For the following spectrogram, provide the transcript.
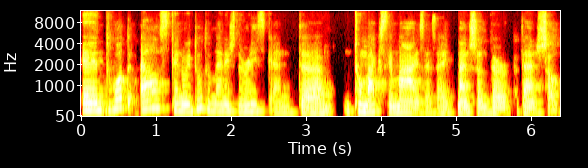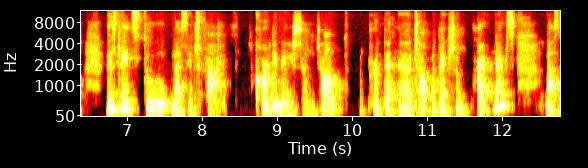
And what else can we do to manage the risk and um, to maximize, as I mentioned, their potential? This leads to message five, coordination. Child, prote uh, child protection partners must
